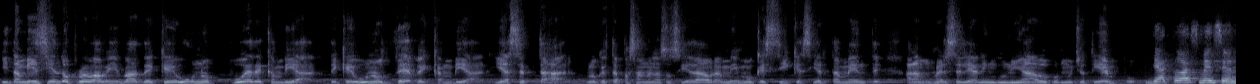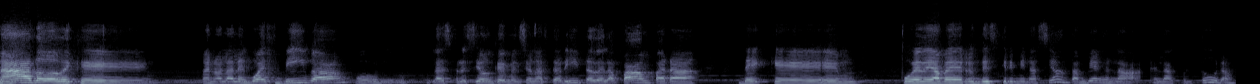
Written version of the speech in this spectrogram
y también siendo prueba viva de que uno puede cambiar, de que uno debe cambiar y aceptar lo que está pasando en la sociedad ahora mismo, que sí, que ciertamente a la mujer se le ha ninguneado por mucho tiempo. Ya tú has mencionado de que, bueno, la lengua es viva, la expresión que mencionaste ahorita de la pámpara, de que puede haber discriminación también en la, en la cultura.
